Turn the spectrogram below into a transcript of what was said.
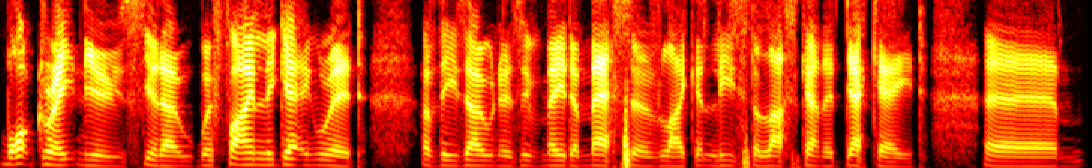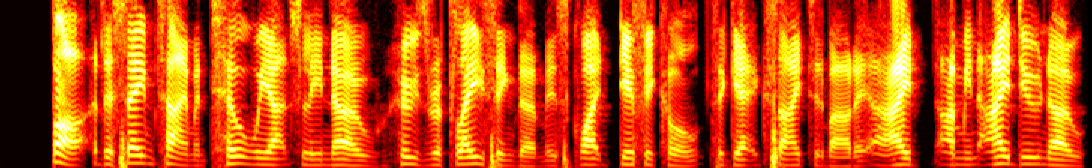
what great news! You know, we're finally getting rid of these owners who've made a mess of like at least the last kind of decade. Um, but at the same time, until we actually know who's replacing them, it's quite difficult to get excited about it. I, I mean, I do know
